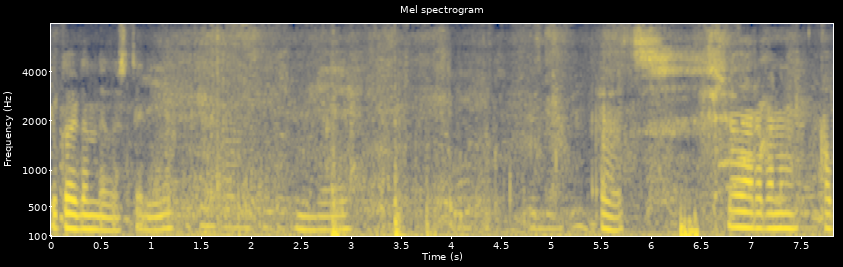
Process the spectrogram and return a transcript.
Yukarıdan da göstereyim. Şimdi Evet. Şu arabanın kap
